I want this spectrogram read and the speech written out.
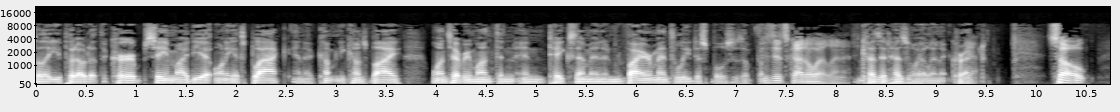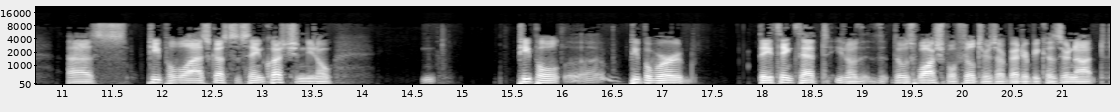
so that you put out at the curb. Same idea, only it's black, and a company comes by once every month and, and takes them and environmentally disposes of them Because it's got oil in it. because it has oil in it. Correct. So uh, people will ask us the same question. You know, people uh, people were they think that you know th- those washable filters are better because they're not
